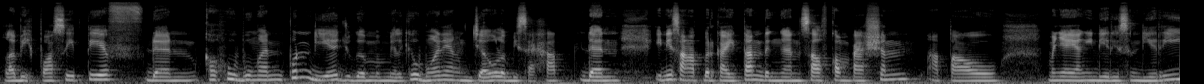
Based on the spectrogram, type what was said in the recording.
lebih positif dan kehubungan pun dia juga memiliki hubungan yang jauh lebih sehat. Dan ini sangat berkaitan dengan self compassion atau menyayangi diri sendiri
